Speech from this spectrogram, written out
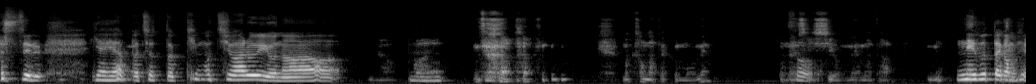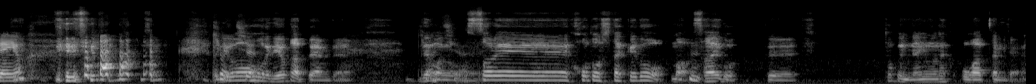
出してる。いややっぱちょっと気持ち悪いよな。やっぱなん。まあ鎌田君もね同じ石をねまた。眠ったかもしれんよ両思いでよかったやみたいなでもあのそれほどしたけどまうんあ最後って、特に何もなく終わったみたいな。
